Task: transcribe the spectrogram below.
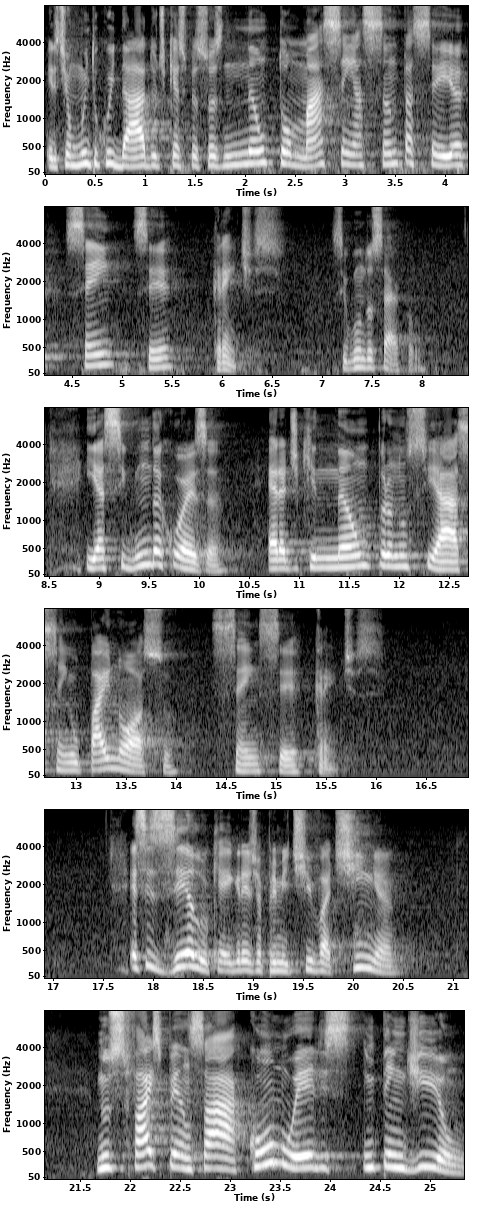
Eles tinham muito cuidado de que as pessoas não tomassem a santa ceia sem ser crentes. Segundo século. E a segunda coisa era de que não pronunciassem o Pai Nosso sem ser crentes. Esse zelo que a igreja primitiva tinha nos faz pensar como eles entendiam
